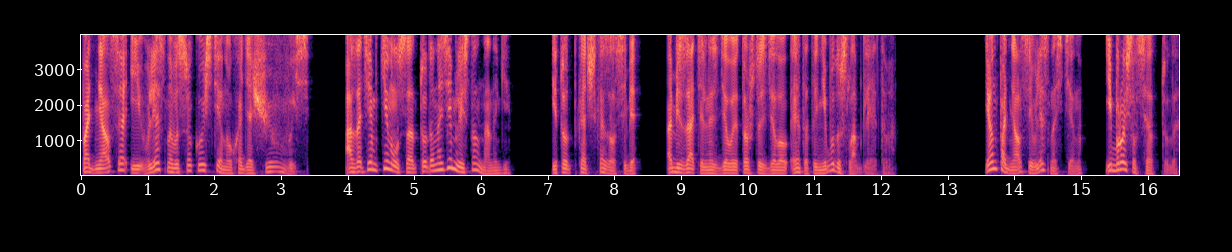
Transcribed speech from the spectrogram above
поднялся и влез на высокую стену, уходящую ввысь, а затем кинулся оттуда на землю и стал на ноги. И тот ткач сказал себе, «Обязательно сделаю то, что сделал этот, и не буду слаб для этого». И он поднялся и влез на стену, и бросился оттуда,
